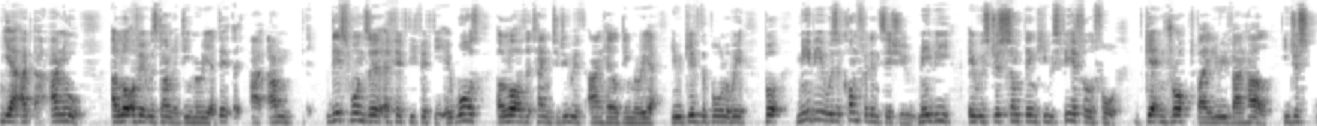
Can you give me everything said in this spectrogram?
yeah, I I know a lot of it was down to Di Maria. I, I'm this one's a, a 50-50. It was a lot of the time to do with Angel Di Maria. He would give the ball away, but maybe it was a confidence issue. Maybe it was just something he was fearful for, getting dropped by Louis Van Gaal. He just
